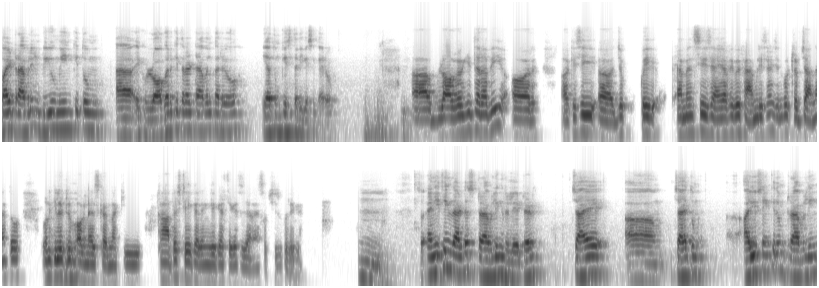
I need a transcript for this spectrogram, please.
by travelling do you mean कि तुम uh, एक व्लॉगर की तरह ट्रैवल कर रहे हो? या तुम किस तरीके से कह रहे हो? ब्लॉगर की तरह भी और अ, किसी अ, जो कोई एमएनसीज हैं या फिर कोई फैमिलीज़ हैं जिनको ट्रिप जाना है तो उनके लिए ट्रिप हम्म। ऑर्गेनाइज करना कि कहाँ पे स्टे करेंगे कैसे कैसे जाना है सब चीज़ को लेके। हम्म। So anything that is travelling related चाहे चाहे तुम आर यू सेइंग कि तुम ट्रैवलिंग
